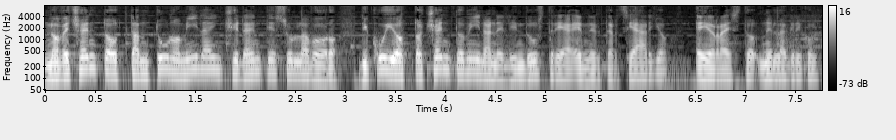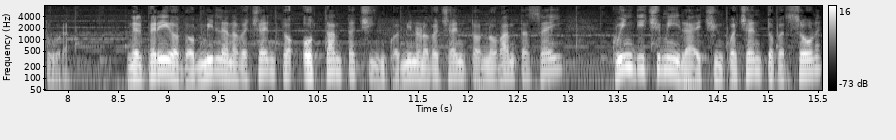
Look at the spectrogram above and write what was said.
981.000 incidenti sul lavoro, di cui 800.000 nell'industria e nel terziario e il resto nell'agricoltura. Nel periodo 1985-1996 15.500 persone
